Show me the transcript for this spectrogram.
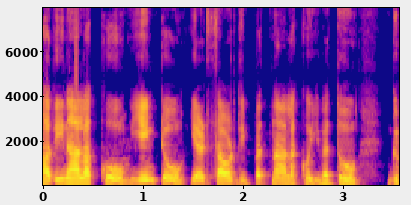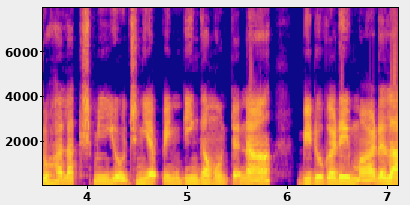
ಹದಿನಾಲ್ಕು ಎಂಟು ಎರಡ್ ಸಾವಿರದ ಇಪ್ಪತ್ನಾಲ್ಕು, ಇವತ್ತು ಗೃಹಲಕ್ಷ್ಮಿ ಯೋಜನೆಯ ಪೆಂಡಿಂಗ್ ಅಮೌಂಟನ್ನು ಬಿಡುಗಡೆ ಮಾಡಲಾಗಿದೆ.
